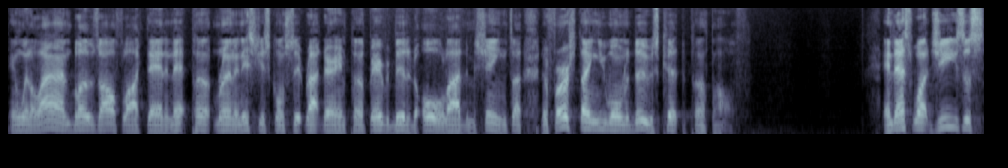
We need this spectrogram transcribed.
And when a line blows off like that and that pump running, it's just going to sit right there and pump every bit of the oil out of the machine. So the first thing you want to do is cut the pump off. And that's what Jesus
